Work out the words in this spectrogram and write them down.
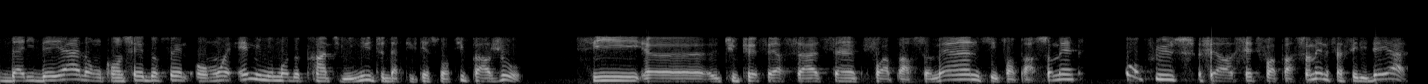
dans l'idéal, on conseille de faire au moins un minimum de 30 minutes d'activité sportive par jour. Si euh, tu peux faire ça 5 fois par semaine, 6 fois par semaine, ou plus faire 7 fois par semaine, ça c'est l'idéal.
